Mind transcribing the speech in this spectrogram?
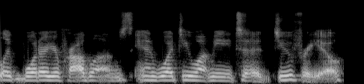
like, what are your problems and what do you want me to do for you?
